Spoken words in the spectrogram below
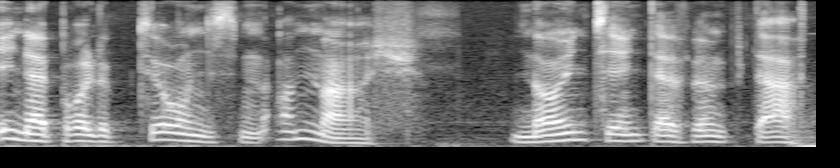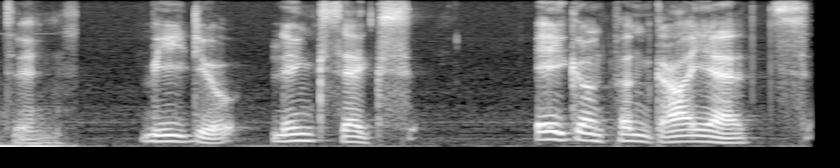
in der Produktion ist im Anmarsch. 19.05.18 Video. Link 6 Egon von Greyerz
